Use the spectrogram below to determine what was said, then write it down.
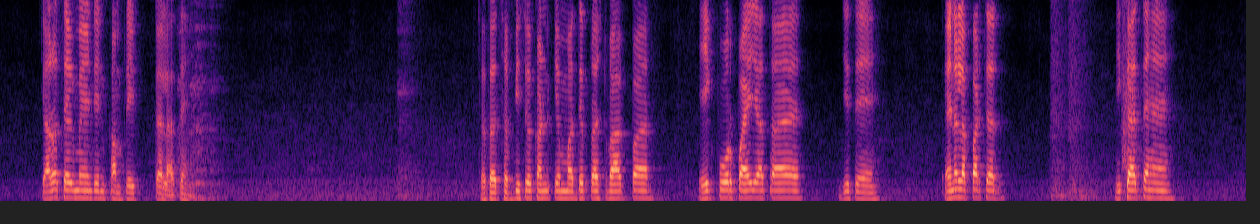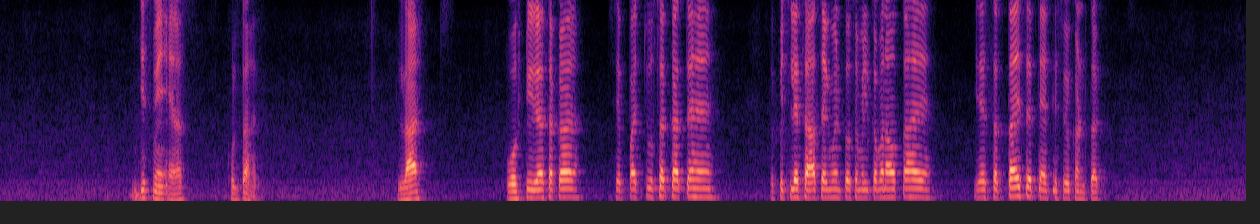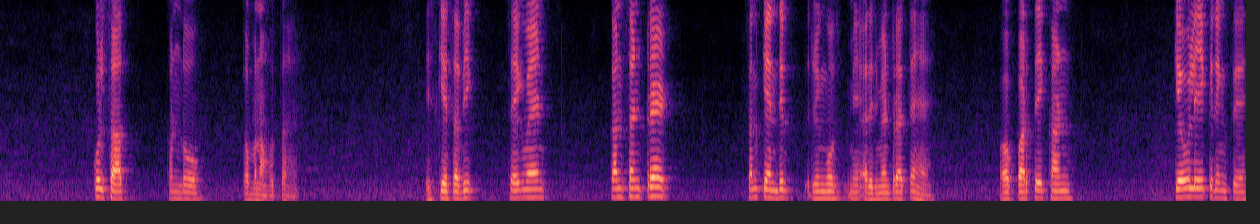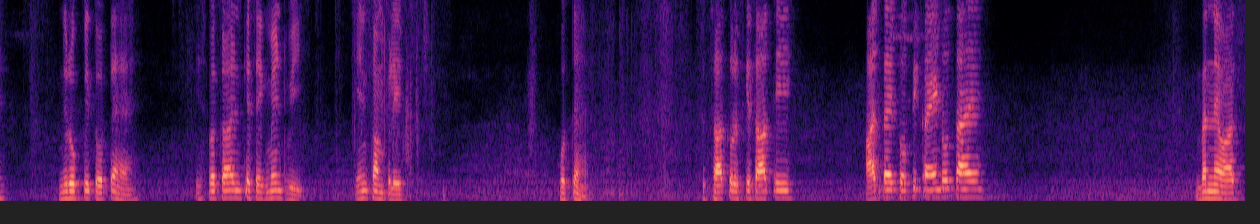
चारों सेगमेंट इनकम्प्लीट कहलाते हैं। तथा छब्बीसवें खंड के मध्य पृष्ठ भाग पर एक पोर पाया जाता है, जिसे एनल अपर्चर भी कहते हैं, जिसमें एनस खुलता है। लास्ट पोस्टीरियर सकर जिसे पच्चूसक कहते हैं। तो पिछले सात सेगमेंटों से मिलकर बना होता है। यह सत्ताईस से तैंतीसवें खंड तक। कुल सात खंडों का बना होता है। इसके सभी सेगमेंट कंसंट्रेट सन केंद्रित रिंगों में अरेंजमेंट रहते हैं। और प्रत्येक खंड केवल एक रिंग से निरूपित होते हैं। इस प्रकार इनके सेगमेंट भी इनकम्प्लीट होते हैं। तो छात्र इसके साथ ही आज का एक टॉपिक का एंड होता है। धन्यवाद।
